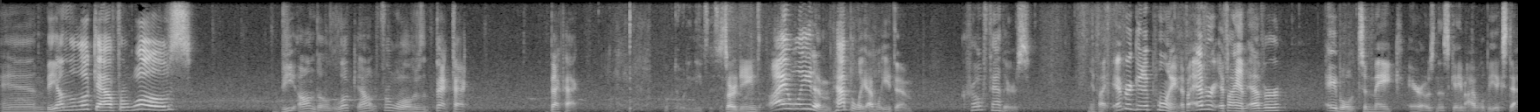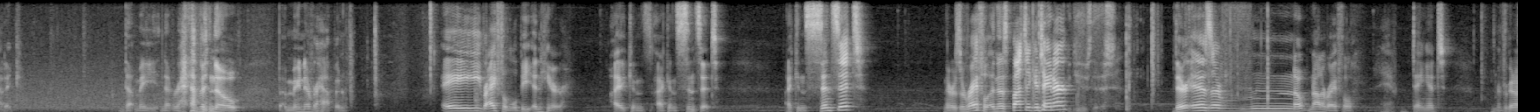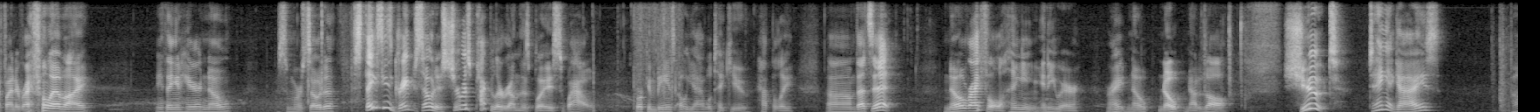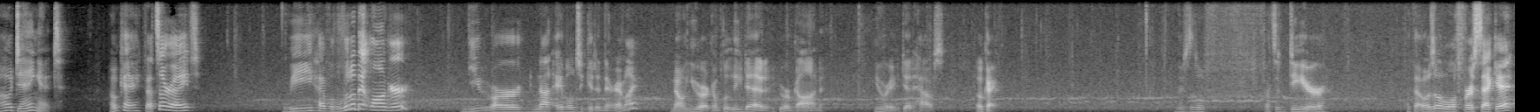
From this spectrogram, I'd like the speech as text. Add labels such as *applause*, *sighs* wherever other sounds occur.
And be on the lookout for wolves. Be on the lookout for wolves. There's a backpack. Backpack. Hope nobody needs this. Sardines. I will eat them. Happily, I will eat them. Crow feathers. If I ever get a point, if I ever, if I am ever able to make arrows in this game, I will be ecstatic. That may never *laughs* happen, though. That may never happen. A rifle will be in here. I can, I can sense it. I can sense it. There is a rifle in this plastic container. I Could use this. There is a... Nope, not a rifle. Yeah, dang it. I'm never gonna find a *laughs* rifle, am I? Anything in here? No. Some more soda. Stacy's grape soda sure is popular around this place. Wow. Pork and beans. Oh yeah, I will take you happily. Um, that's it. No rifle hanging anywhere, right? Nope. Nope. Not at all. Shoot! Dang it, guys. Oh, dang it. Okay, that's all right. We have a little bit longer. You are not able to get in there, am I? No, you are completely dead. You are gone. You are a dead house. Okay. There's a little... That's a deer. Thought that was a wolf for a second.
